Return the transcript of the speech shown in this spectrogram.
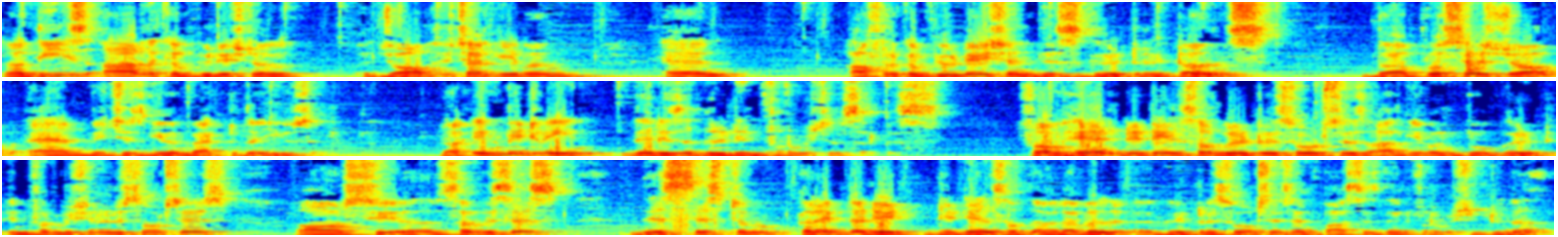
Now these are the computational jobs which are given, and after computation, this grid returns the process job and which is given back to the user. Now in between, there is a grid information service. From here, details of grid resources are given to grid information resources or uh, services this system collect the details of the available grid resources and passes the information to the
